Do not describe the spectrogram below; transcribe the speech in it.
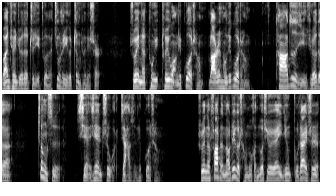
完全觉得自己做的就是一个正确的事儿，所以呢，推推广的过程、拉人头的过程，他自己觉得。正是显现自我价值的过程，所以呢，发展到这个程度，很多学员已经不再是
